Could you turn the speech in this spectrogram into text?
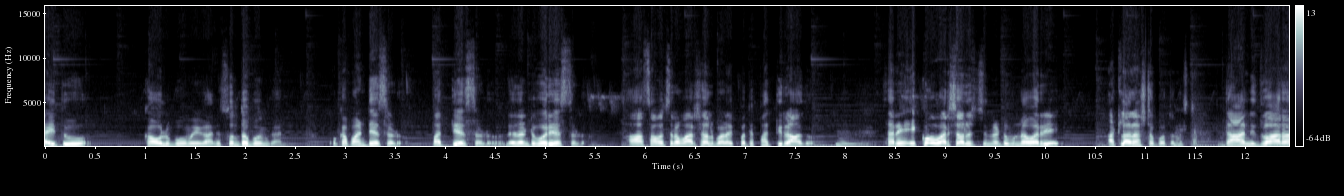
రైతు కౌలు భూమి కానీ సొంత భూమి కానీ ఒక పంట వేస్తాడు పత్తి వేస్తాడు లేదంటే వరి వేస్తాడు. ఆ సంవత్సరం వర్షాలు పడకపోతే పత్తి రాదు. సరే ఎక్కువ వర్షాలు వచ్చిందంటే ఉన్న వరి అట్లా నష్టపోతాడు నష్టం. దాని ద్వారా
